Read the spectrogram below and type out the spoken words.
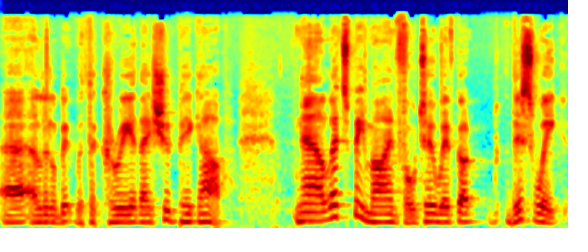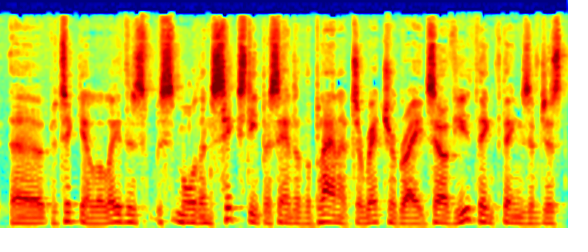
uh, a little bit with the career, they should pick up. Now, let's be mindful too. We've got this week, uh, particularly, there's more than 60% of the planet to retrograde. So if you think things have just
